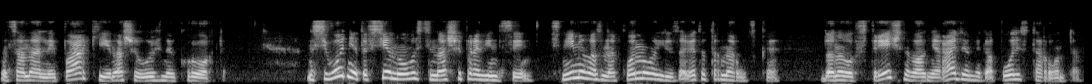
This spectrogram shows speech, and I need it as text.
национальные парки и наши лыжные курорты. На сегодня это все новости нашей провинции. С ними вас знакомила Елизавета Тарнарудская. До новых встреч на волне радио Мегаполис Торонто.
